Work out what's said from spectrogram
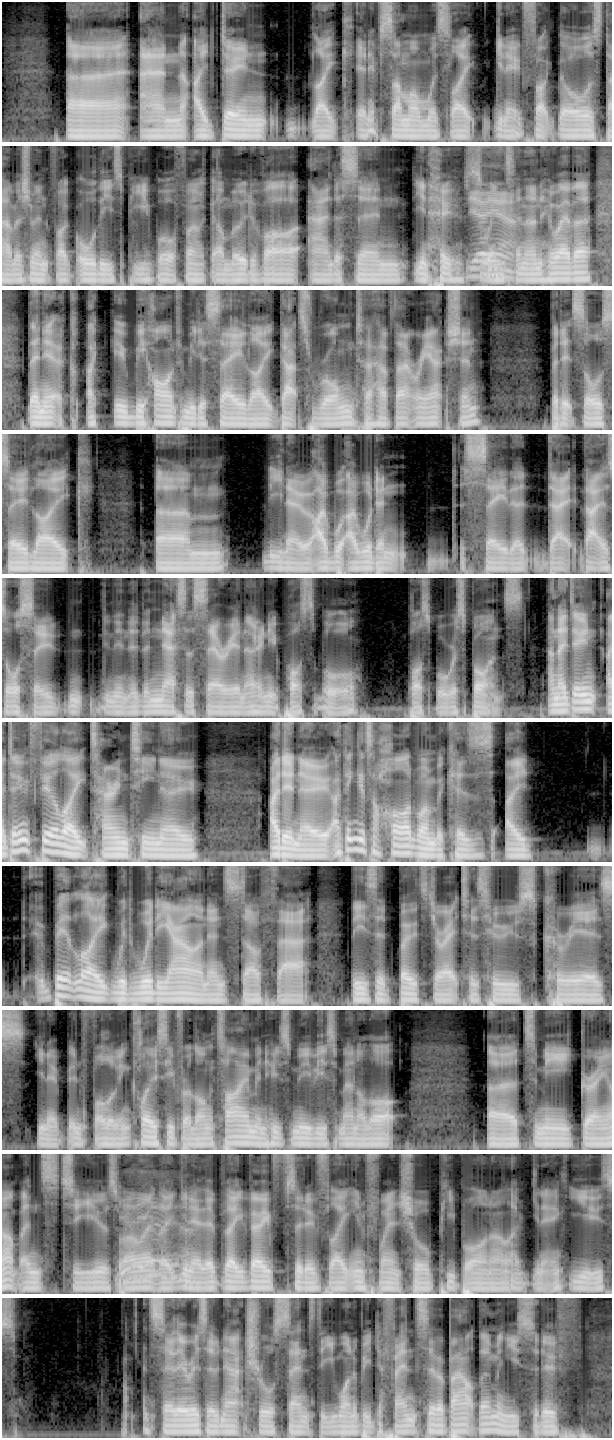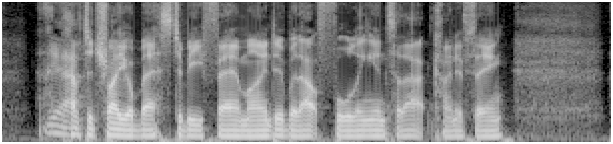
Uh, and I don't like, and if someone was like, you know, fuck the whole establishment, fuck all these people, fuck Almodovar, Anderson, you know, Yeah, Swinton, yeah. and whoever, then it like, it would be hard for me to say like that's wrong to have that reaction. But it's also like, um, you know, I w- I wouldn't say that, that that is also you know the necessary and only possible possible response. And I don't I don't feel like Tarantino. I don't know. I think it's a hard one because I a bit like with Woody Allen and stuff that these are both directors whose careers you know been following closely for a long time and whose movies meant a lot uh, to me growing up and to you as well, Yeah, right? yeah, like you know they're like very sort of like influential people in our like you know youth, and so there is a natural sense that you want to be defensive about them and you sort of Yeah. have to try your best to be fair minded without falling into that kind of thing.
